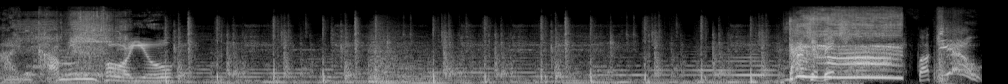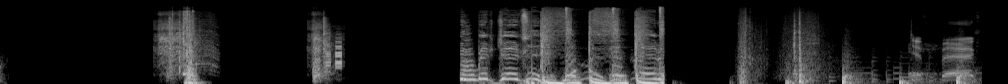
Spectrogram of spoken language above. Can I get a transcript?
I'm coming for you. Bitch. Fuck You! Defect.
